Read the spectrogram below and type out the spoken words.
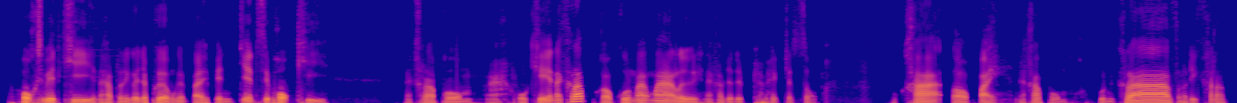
61คีย์นะครับตัวนี้ก็จะเพิ่มขึ้นไปเป็น76คีย์นะครับผมอะโอเคนะครับ ขอบคุณมาก ๆ เลยนะครับ จะได้แพ็กจะส่งลูกค้าต่อไปนะครับผมขอบคุณครับ สวัสดีครับ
